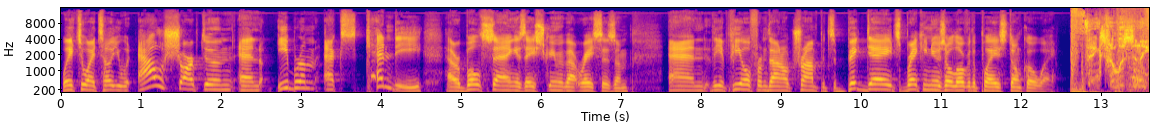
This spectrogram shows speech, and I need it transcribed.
Wait till I tell you what Al Sharpton and Ibram X. Kendi are both saying as they scream about racism. And the appeal from Donald Trump. It's a big day. It's breaking news all over the place. Don't go away. Thanks for listening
